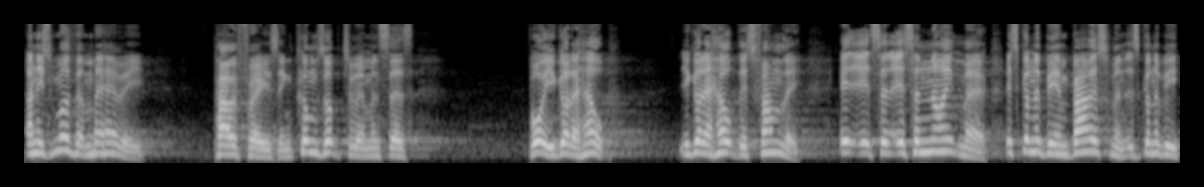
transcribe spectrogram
And his mother, Mary, paraphrasing, comes up to him and says, Boy, you got to help. You got to help this family. It, it's, a, it's a nightmare. It's going to be embarrassment. It's going to be,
